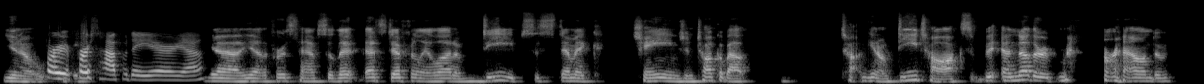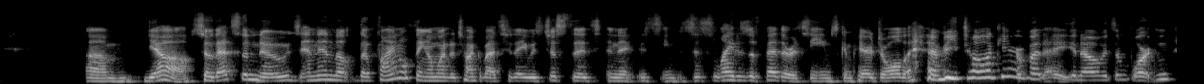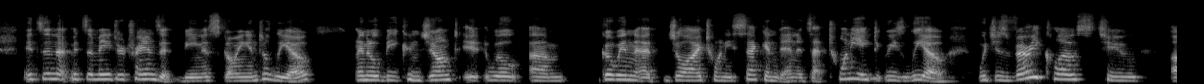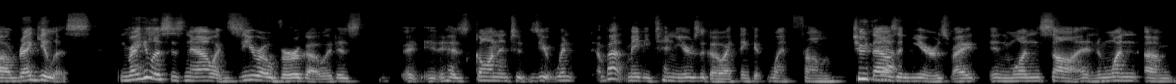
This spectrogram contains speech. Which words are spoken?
you know. For first half of the year yeah. Yeah yeah the first half. So that that's definitely a lot of deep systemic change. And talk about you know, detox, another round of, um, yeah. So that's the nodes. And then the, the final thing I wanted to talk about today was just that, and it, it seems as light as a feather, it seems, compared to all the heavy talk here, but hey, you know, it's important. It's an, it's a major transit, Venus going into Leo, and it'll be conjunct, it will, um, go in at July 22nd and it's at 28 degrees Leo, which is very close to uh, Regulus. Regulus is now at zero Virgo. It is it, it has gone into zero when about maybe 10 years ago, I think it went from 2000 yeah. years, right? In one sign, in one um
